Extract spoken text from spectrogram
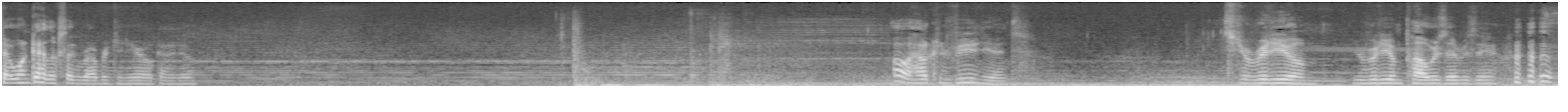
That one guy looks like Robert De Niro, kind of. Oh, how convenient. It's Uridium. Uridium powers everything.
